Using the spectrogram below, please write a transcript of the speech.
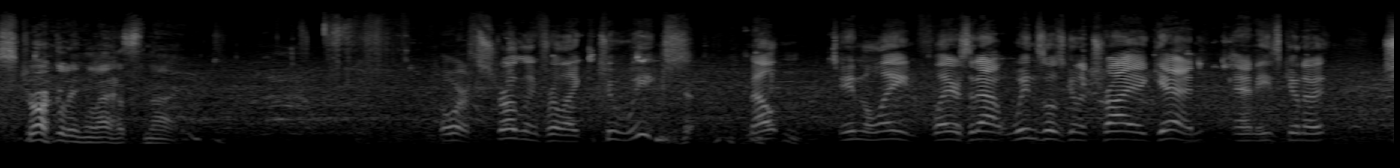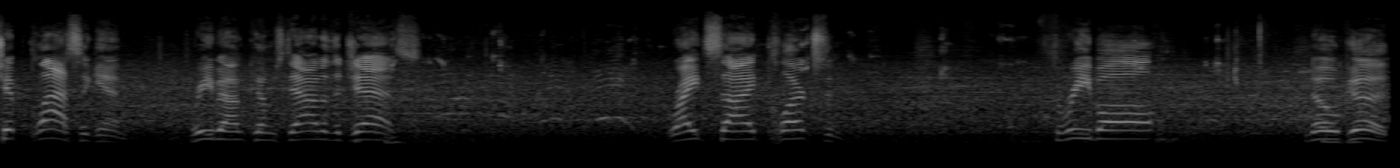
struggling last night. Or struggling for like two weeks. Melton in the lane, flares it out. Winslow's going to try again, and he's going to chip glass again. Rebound comes down to the Jazz. Right side, Clarkson. Three ball, no good.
